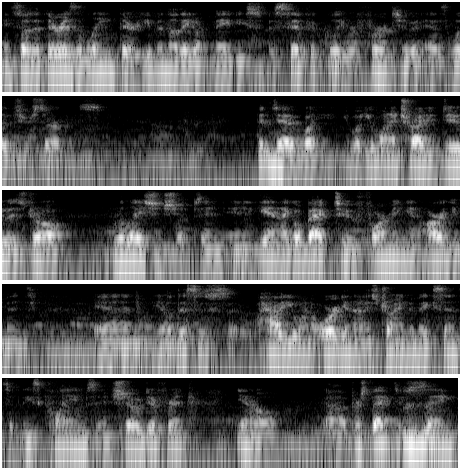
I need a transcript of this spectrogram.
and so that there is a link there even though they don't maybe specifically refer to it as literature circles but uh, Mhm. what what you want to try to do is draw relationships. And, and again i go back to forming an argument and you know this is how you want to organize trying to make sense of these claims and show different you know uh, perspectives Mhm. saying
